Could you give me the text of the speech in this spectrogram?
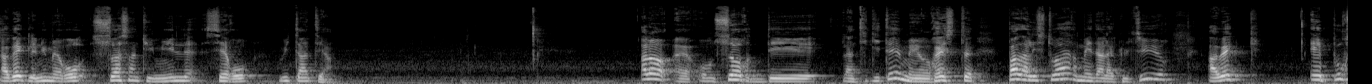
avec le numéro 68081. Alors, on sort de l'Antiquité, mais on reste pas dans l'histoire, mais dans la culture, avec et pour,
